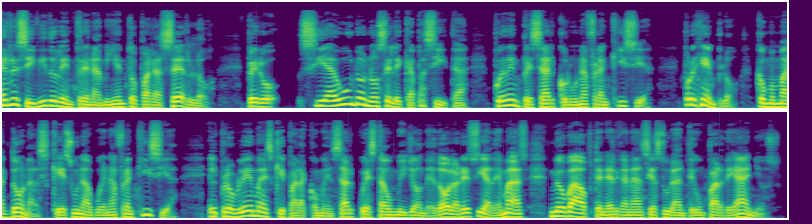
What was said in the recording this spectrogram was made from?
He recibido el entrenamiento para hacerlo, pero si a uno no se le capacita, puede empezar con una franquicia. Por ejemplo, como McDonald's, que es una buena franquicia. El problema es que para comenzar cuesta un millón de dólares y además no va a obtener ganancias durante un par de años.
